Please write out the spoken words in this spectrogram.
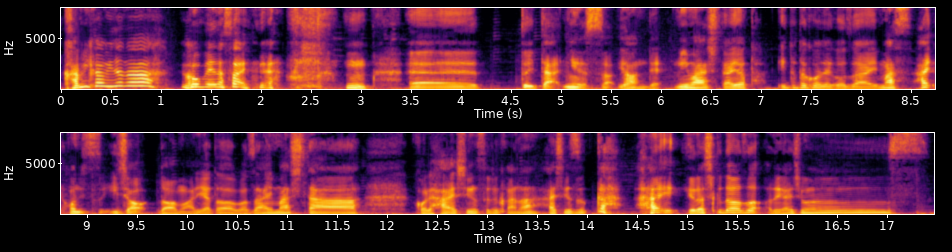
カミカミだなごめんなさいね。うん。えー、といったニュースを読んでみましたよ、といったところでございます。はい、本日以上、どうもありがとうございました。これ配信するかな？配信するか？はい、よろしくどうぞお願いします。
